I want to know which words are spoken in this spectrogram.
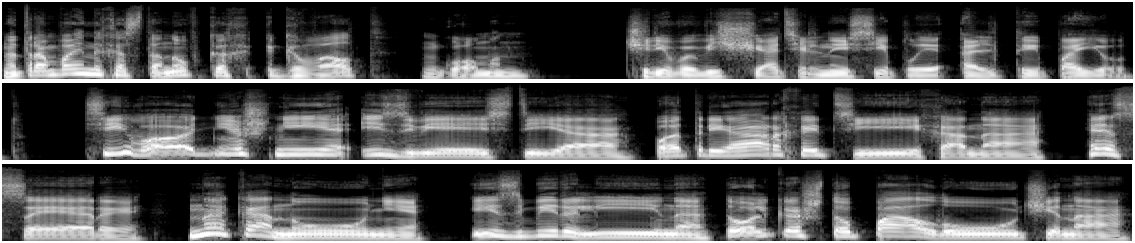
На трамвайных остановках гвалт, гомон. Чревовещательные сиплые альты поют. Сегодняшние известия патриарха Тихона, эсеры, накануне, из Берлина, только что получено.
